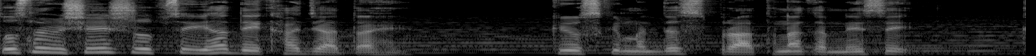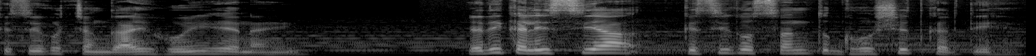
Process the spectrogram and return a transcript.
तो उसमें विशेष रूप से यह देखा जाता है कि उसकी मध्यस्थ प्रार्थना करने से किसी को चंगाई हुई है नहीं। यदि कलिसिया किसी को संत घोषित करती है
